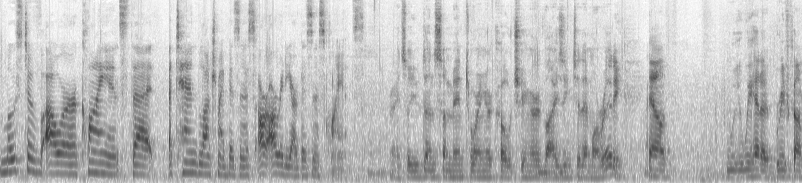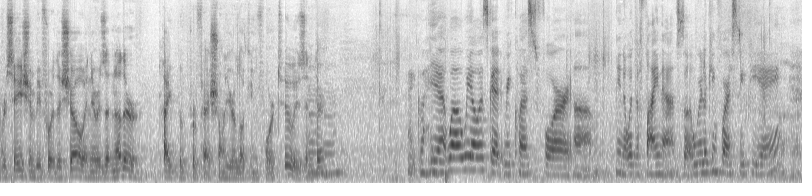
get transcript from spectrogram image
most of our clients that attend Launch My Business are already our business clients. Mm-hmm. Right. So you've done some mentoring or coaching or advising to them already. Right. Now, we, we had a brief conversation before the show, and there was another type of professional you're looking for too, isn't mm -hmm. there? Right, go ahead. Yeah, well, we always get requests for, um, you know, with the finance. So we're looking for a CPA. Uh,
